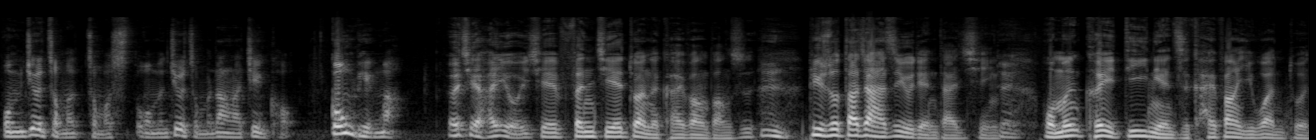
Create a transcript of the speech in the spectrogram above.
我们就怎么怎么，我们就怎么让它进口，公平嘛。而且还有一些分阶段的开放方式，嗯，比如说大家还是有点担心，对，我们可以第一年只开放一万吨，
